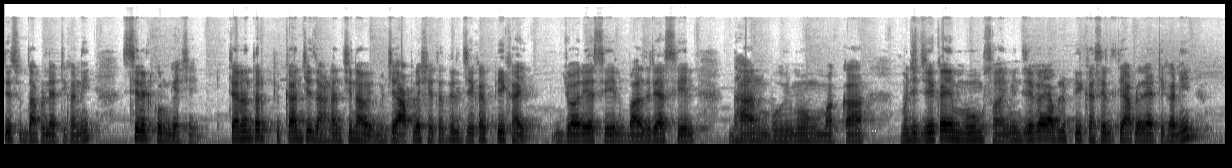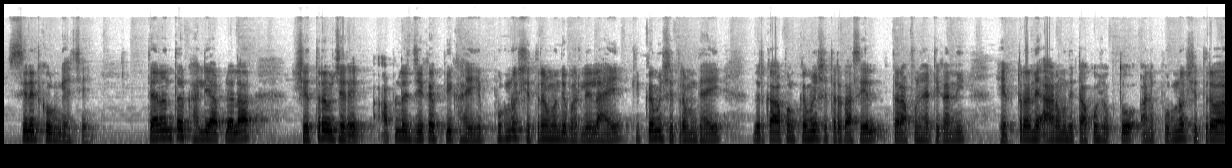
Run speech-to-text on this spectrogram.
ते सुद्धा आपल्याला या ठिकाणी सिलेक्ट करून घ्यायचे आहे. त्यानंतर पिकांची झाडांची नावे म्हणजे आपल्या शेतातील जे काही पीक आहे ज्वारी असेल बाजरी असेल धान भुईमूग मका म्हणजे जे काही मूग सोयाबीन जे काही आपले पीक असेल ते आपल्याला या ठिकाणी सिलेक्ट करून घ्यायचे आहे. त्यानंतर खाली आपल्याला क्षेत्र विचारेल आपलं जे काही पीक आहे हे पूर्ण क्षेत्रामध्ये भरलेलं आहे की कमी क्षेत्रामध्ये आहे. जर का आपण कमी क्षेत्रात असेल तर आपण ह्या ठिकाणी हेक्टर आणि आरमध्ये टाकू शकतो आणि पूर्ण क्षेत्र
